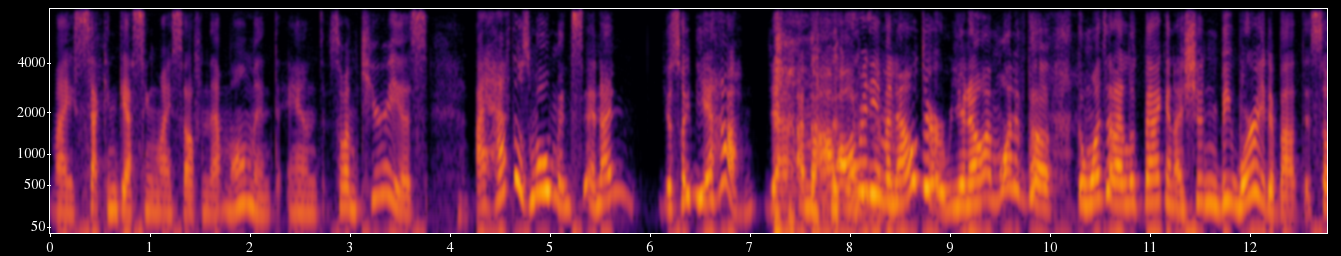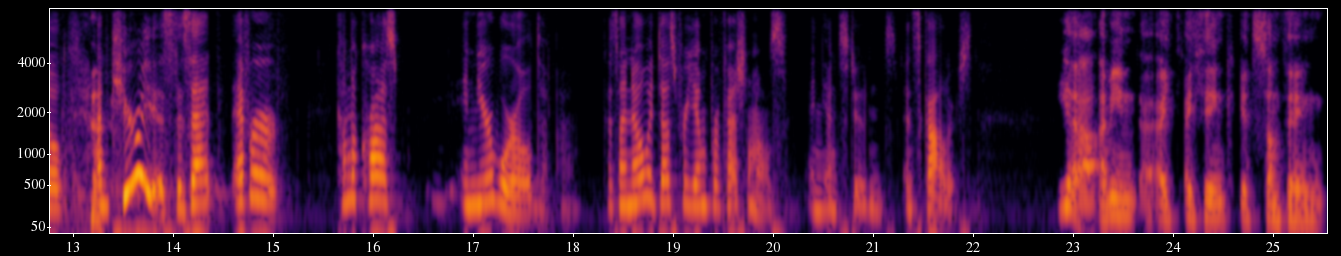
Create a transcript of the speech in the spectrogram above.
my second guessing myself in that moment. And so I'm curious. I have those moments, and I'm yo soy vieja. Yeah, I'm I already am an elder. You know, I'm one of the the ones that I look back and I shouldn't be worried about this. So I'm curious. Does that ever come across in your world? Um, because I know it does for young professionals and young students and scholars. Yeah, I mean, I I think it's something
